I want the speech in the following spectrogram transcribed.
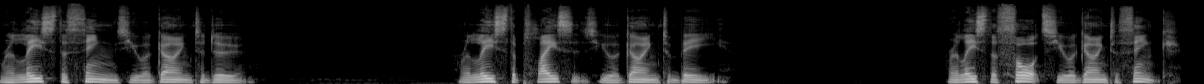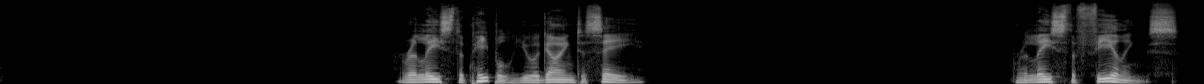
Release the things you are going to do. Release the places you are going to be. Release the thoughts you are going to think. Release the people you are going to see. Release the feelings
